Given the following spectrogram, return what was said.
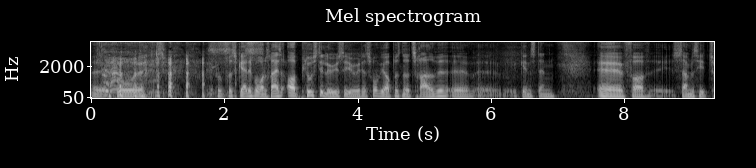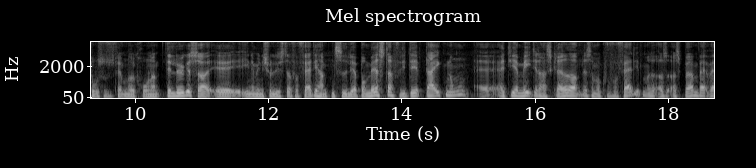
øh, på, øh, på, på skatteborgernes rejse, og plus det løse i øvrigt. Jeg tror, vi er oppe på sådan noget 30 øh, øh, genstande øh, for øh, samlet set 2.500 kroner. Det lykkedes så øh, en af mine journalister at få fat i ham, den tidligere borgmester, fordi det, der er ikke nogen øh, af de her medier, der har skrevet om det, som har kunne få fat i dem og, og, og spørge dem, hvad, hvad,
